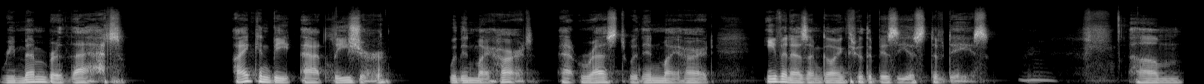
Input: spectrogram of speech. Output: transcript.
remember that, I can be at leisure within my heart, at rest within my heart, even as I'm going through the busiest of days. Um,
